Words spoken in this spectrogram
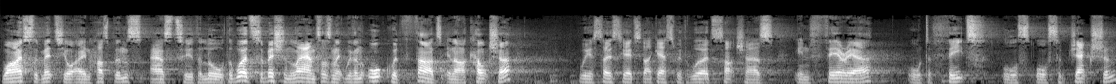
Wives, submit to your own husbands as to the law. The word submission lands, doesn't it, with an awkward thud in our culture we associate it, I guess, with words such as inferior or defeat or, or subjection,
